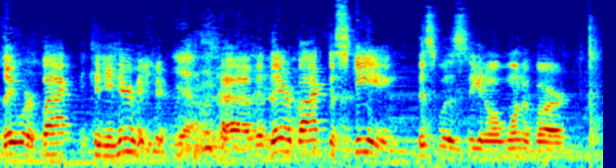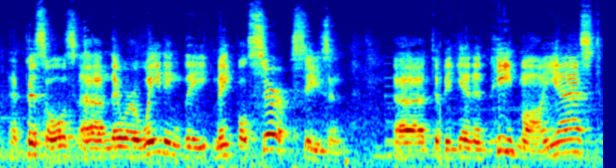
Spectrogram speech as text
they were back. Can you hear me here? Yeah. Uh, that they're back to skiing. This was, you know, one of our epistles. Um, they were awaiting the maple syrup season uh, to begin in Piedmont. He asked,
